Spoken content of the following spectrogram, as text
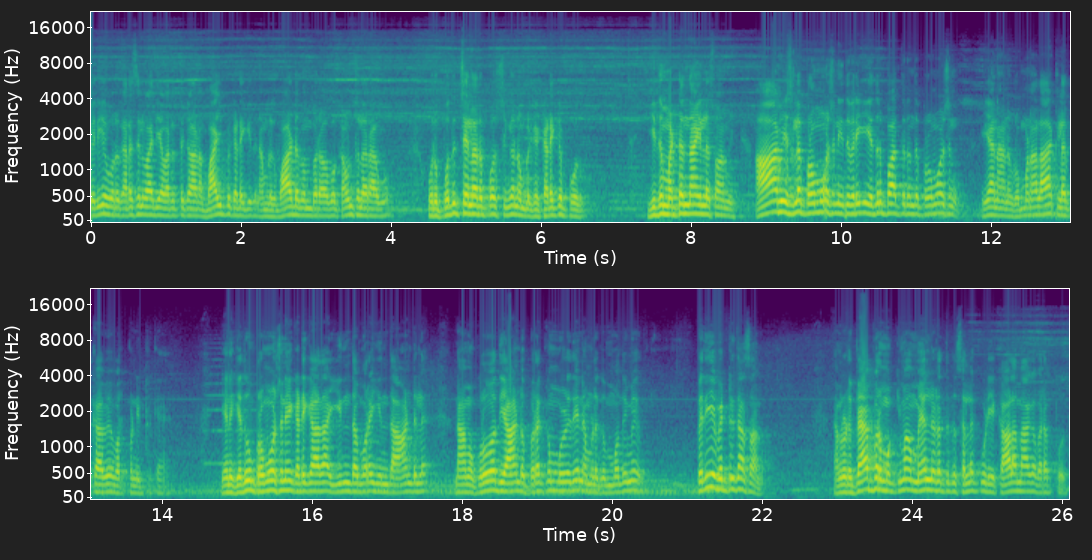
பெரிய ஒரு அரசியல்வாதியாக வர்றதுக்கான வாய்ப்பு கிடைக்குது. நம்மளுக்கு வார்டு மெம்பராகவோ கவுன்சிலராகவோ ஒரு பொதுச் செயலர் போஸ்டிங்கோ நம்மளுக்கு கிடைக்க போகுது. இது மட்டும்தான் இல்லை சுவாமி. ஆஃபீஸில் ப்ரொமோஷன் இது வரைக்கும் எதிர்பார்த்துருந்த ப்ரொமோஷன் ஐயா நான் ரொம்ப நாளாக கிளர்க்காகவே ஒர்க் பண்ணிகிட்ருக்கேன் எனக்கு எதுவும் ப்ரொமோஷனே கிடைக்காதா? இந்த முறை இந்த ஆண்டில் நாம் குரோதி ஆண்டு பிறக்கும் பொழுதே நம்மளுக்கு முதமே பெரிய வெற்றி தான் சாமி. நம்மளுடைய பேப்பர் முக்கியமாக மேல் இடத்துக்கு செல்லக்கூடிய காலமாக வரப்போகுது.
